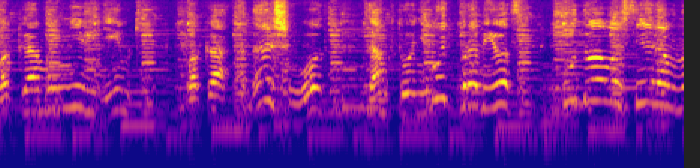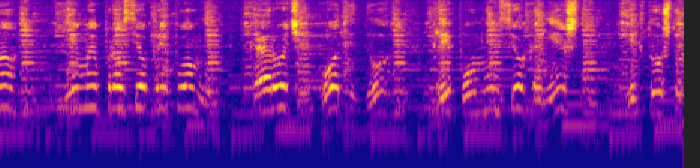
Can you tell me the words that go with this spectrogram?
Пока мы невидимки, пока, а дальше вот, Там кто-нибудь пробьется, худого все равно, И мы про все припомним, короче, от и до. Припомним все, конечно, и кто чтоб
